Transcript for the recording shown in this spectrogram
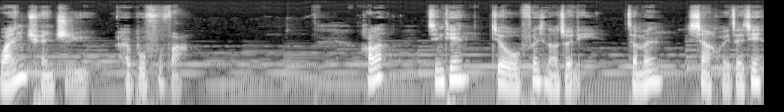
完全治愈而不复发。好了，今天就分享到这里，咱们下回再见。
